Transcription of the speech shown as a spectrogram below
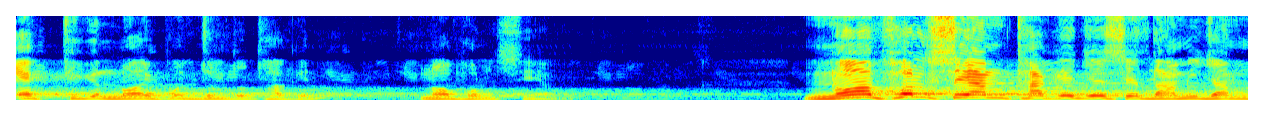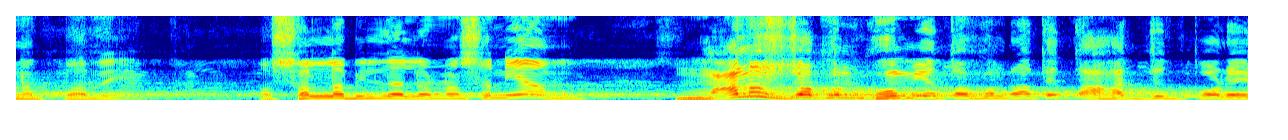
এক থেকে নয় পর্যন্ত থাকেন নফল শ্যাম নফল শ্যাম থাকে যে সে দামি জান্নাত পাবে। সাল্লা বিল্লাহ মানুষ যখন ঘুমিয়ে তখন রাতে তাহাজ্জুদ পড়ে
